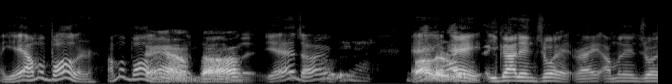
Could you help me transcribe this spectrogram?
Yeah, I'm a baller. I'm a baller. Damn, I'm a baller, dog. yeah, dog. Yeah. Hey, Baller, hey, right? you gotta enjoy it, right? I'm gonna enjoy.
